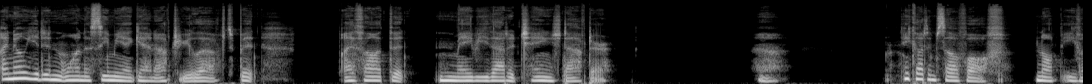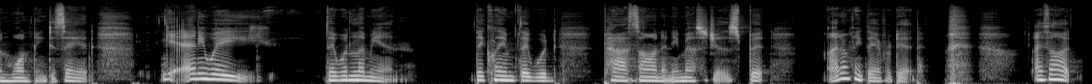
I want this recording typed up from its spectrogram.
I know you didn't want to see me again after you left, but I thought that maybe that had changed after. Huh. He cut himself off, not even wanting to say it. Anyway, they wouldn't let me in. They claimed they would pass on any messages, but I don't think they ever did. I thought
